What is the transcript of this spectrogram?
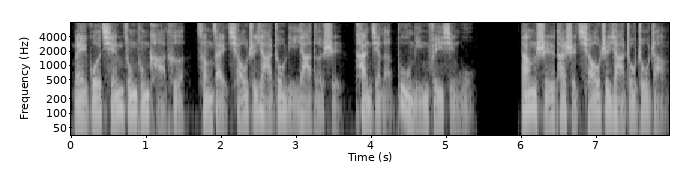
美国前总统卡特曾在乔治亚州里亚德市看见了不明飞行物。当时他是乔治亚州州长，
